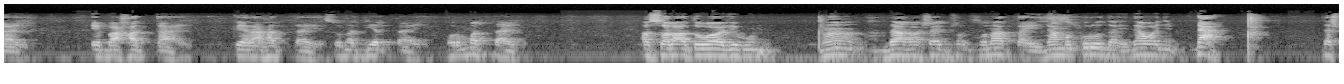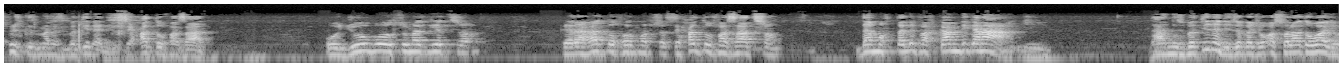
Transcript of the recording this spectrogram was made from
دای اباحت تای کراحت تای سنتیت تای حرمت تای الصلاة واجب ها دا غشای سنت تای دا مکروه دی دا واجب دا د شپږ قسمه نسبتي نه دي صحت او فساد وجوب او سنتیت سره کراحت او حرمت سره صحت او فساد سره دا مختلف احکام دي کنه دا نسبت نه دي ځکه چې الصلات واجب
